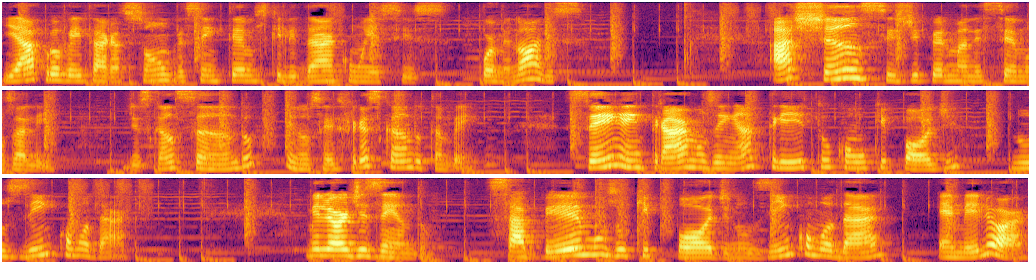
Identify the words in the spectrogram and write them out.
e aproveitar a sombra sem termos que lidar com esses pormenores? Há chances de permanecermos ali, descansando e nos refrescando também, sem entrarmos em atrito com o que pode nos incomodar. Melhor dizendo, sabermos o que pode nos incomodar é melhor,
